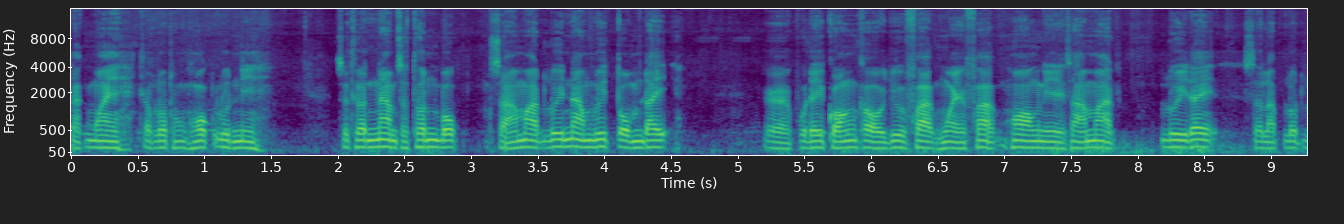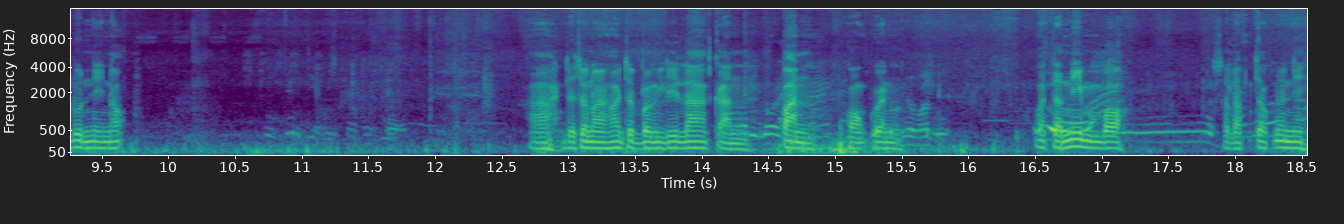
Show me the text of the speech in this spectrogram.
จักใหม่กับรถของหกรุ่นนี้สะเทือนน้ำสะเทือนบก สามารถลุยน้ำลุยตมได้เออผู้ใดกองเขาอยู่ฝากห้วยฝากห้องนี่สามารถลุยได้สำหรับรถรุ่นนี้เนาะอะเดี๋ยวจะหน่อยเขาจะเบิ่งลีลากันปั่นของเพื่อนว่าจะนิ่มบ่ สำหรับจอกนั่นนี่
